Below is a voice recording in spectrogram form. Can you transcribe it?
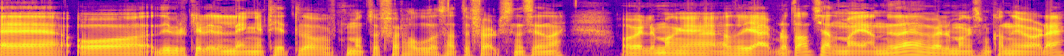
eh, og de bruker lengre tid til å måte, forholde seg til følelsene sine. Og veldig mange, altså Jeg blant annet kjenner meg igjen i det, veldig mange som kan gjøre det.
